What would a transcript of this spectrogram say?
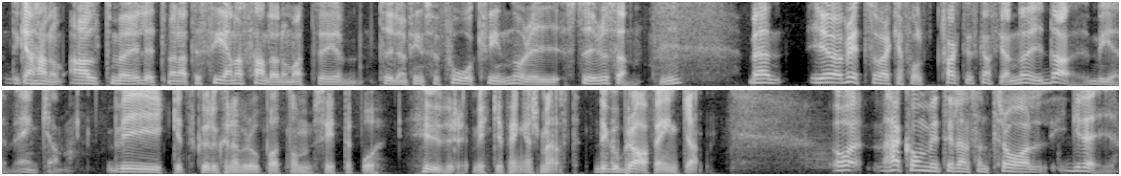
det kan handla om allt möjligt, men att det senast handlade om att det tydligen finns för få kvinnor i styrelsen. Mm. Men i övrigt så verkar folk faktiskt ganska nöjda med änkan. Vilket skulle kunna bero på att de sitter på hur mycket pengar som helst. Det går bra för änkan. Och här kommer vi till en central grej.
